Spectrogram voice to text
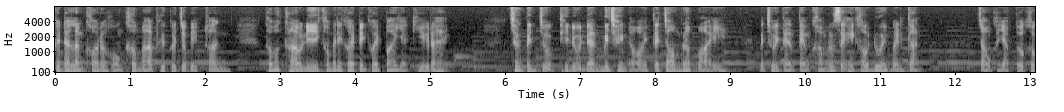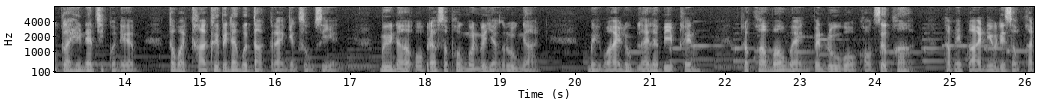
ก็ดันลำคอระหงเข้ามาเพื่อกดจบอีกครั้ง ทว่าคราวนี้เขาไม่ได้ค่อยเป็นค่อยไปอย่างทีแรก ช่างเป็นจูบที่ดุดันไม่ใช่น้อย แต่จอมรับไหว มันช่วยเติมเต็มความรู้สึกให้เขาด้วยเหมือนกัน จอมขยับตัวเข้าใกล้ให้แนบชิดกว่าเดิม ตวัดขาขึ้นไปนั่งบนตากแกรงอย่างสุ่มเสี่ยง มือหนาโอบรับสะโพกมนไว้อย่างรู้งาน ไม่ไหวรูปไล้และบีบเคล้น เพราะความว้าแหว่งเป็นรูโหว่ของเสื้อผ้าทำให้ปลายนิ้วได้สัมผัส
